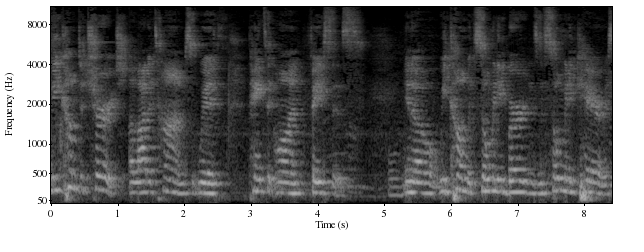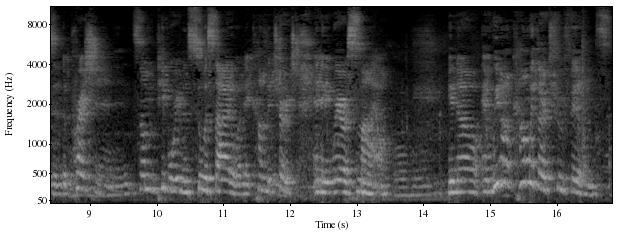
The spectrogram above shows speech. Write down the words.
we come to church a lot of times with painted on faces. You know, we come with so many burdens and so many cares and depression. And some people are even suicidal when they come to church and they wear a smile. You know, and we don't come with our true feelings.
